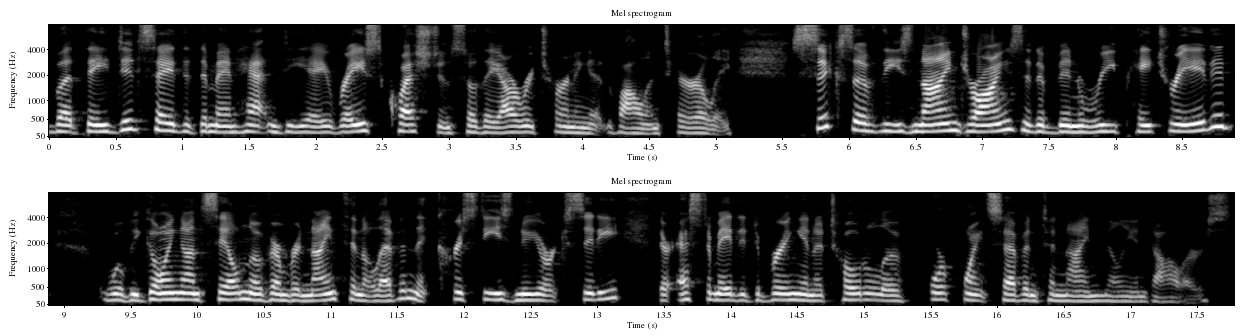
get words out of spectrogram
but they did say that the Manhattan DA raised questions, so they are returning it voluntarily. Six of these nine drawings that have been repatriated will be going on sale November 9th and 11th at Christie's, New York City. They're estimated to bring in a total of 4.7 to 9 million dollars.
